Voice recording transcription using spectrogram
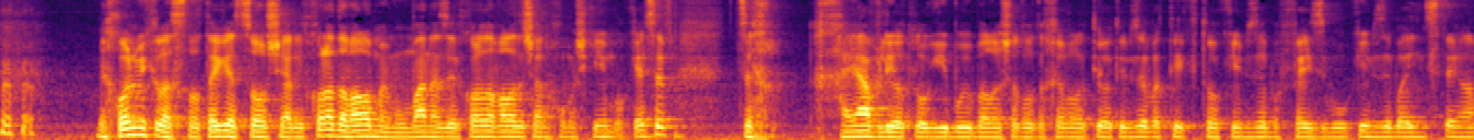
בכל מקרה, אסטרטגיית סושיאל, את כל הדבר הממומן הזה, את כל הדבר הזה שאנחנו משקיעים בו כסף, צריך, חייב להיות לו גיבוי ברשתות החברתיות, אם זה בטיק טוק, אם זה בפייסבוק, אם זה באינסטגרם,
